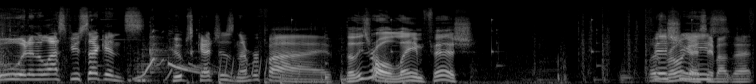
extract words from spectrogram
Ooh, and in the last few seconds, Koops catches number five. Though these are all lame fish. What's Rowan gonna say about that?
